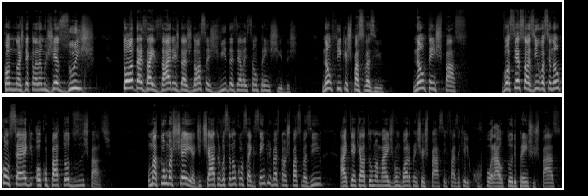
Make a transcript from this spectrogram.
Quando nós declaramos Jesus, todas as áreas das nossas vidas elas são preenchidas. Não fica espaço vazio. Não tem espaço. Você sozinho você não consegue ocupar todos os espaços. Uma turma cheia de teatro você não consegue, sempre vai ficar um espaço vazio. Aí tem aquela turma mais, vamos embora preencher o espaço, e faz aquele corporal todo e preenche o espaço.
